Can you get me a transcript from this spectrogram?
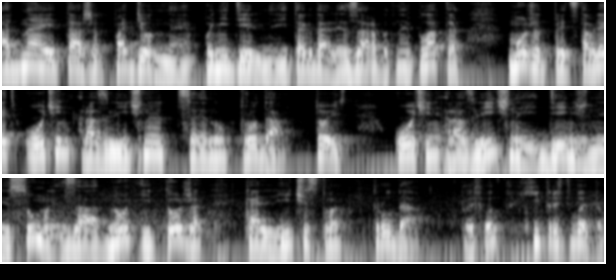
одна и та же паденная, понедельная и так далее заработная плата может представлять очень различную цену труда, то есть очень различные денежные суммы за одно и то же количество труда. То есть вот хитрость в этом.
